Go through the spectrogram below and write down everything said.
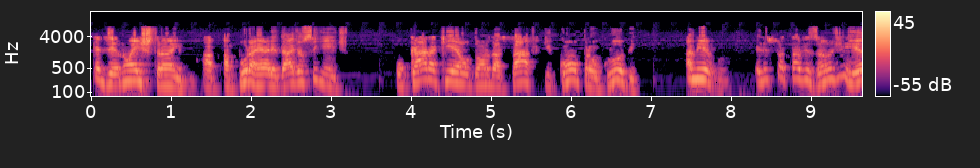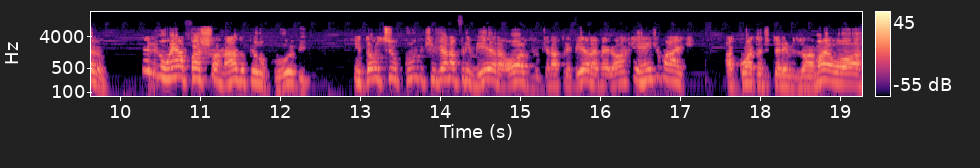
Quer dizer, não é estranho. A, a, pura realidade é o seguinte: o cara que é o dono da SAF, que compra o clube, amigo, ele só está visando dinheiro. Ele não é apaixonado pelo clube. Então, se o clube tiver na primeira, óbvio que na primeira é melhor que rende mais. A cota de televisão é maior,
